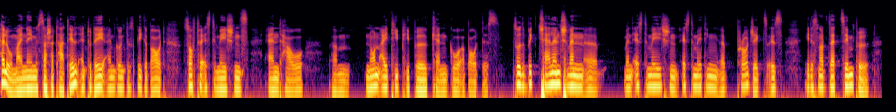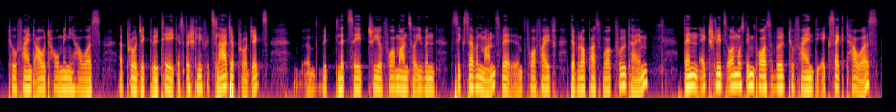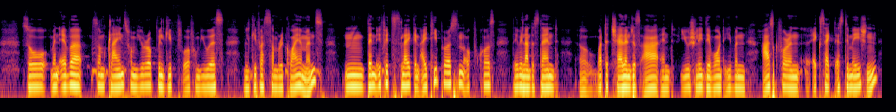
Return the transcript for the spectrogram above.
Hello, my name is Sascha Thattil and today I'm going to speak about software estimations and how um, non-IT people can go about this. So the big challenge when uh, when estimation estimating uh, projects is it is not that simple to find out how many hours a project will take, especially if it's larger projects um, with let's say three or four months or even six seven months where um, four or five developers work full time then actually it's almost impossible to find the exact hours. So whenever some clients from Europe will give or from US will give us some requirements mm, then if it's like an IT person of course they will understand uh, what the challenges are and usually they won't even ask for an exact estimation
